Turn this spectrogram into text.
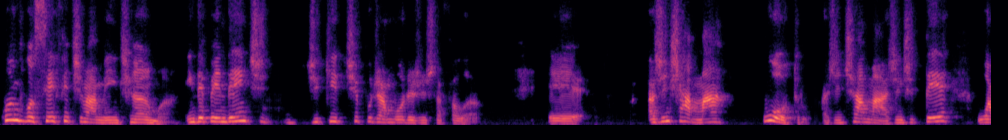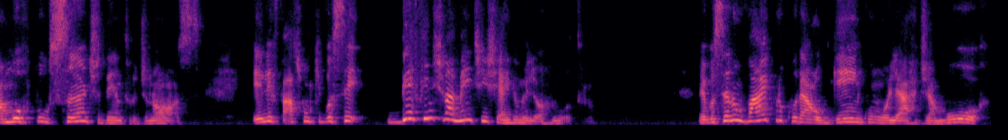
quando você efetivamente ama, independente de que tipo de amor a gente está falando, é, a gente amar o outro, a gente amar, a gente ter o amor pulsante dentro de nós, ele faz com que você definitivamente enxergue o melhor no outro. Né, você não vai procurar alguém com um olhar de amor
